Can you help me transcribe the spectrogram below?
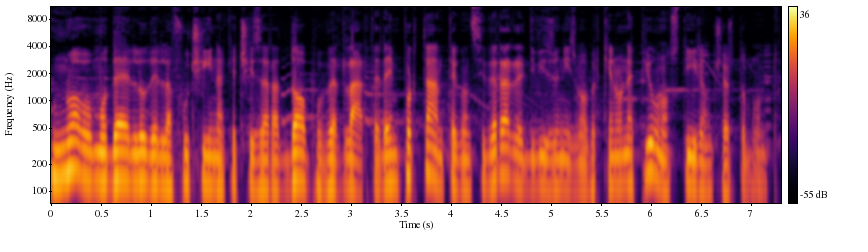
un nuovo modello della fucina che ci sarà dopo per l'arte ed è importante considerare il divisionismo perché non è più uno stile a un certo punto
